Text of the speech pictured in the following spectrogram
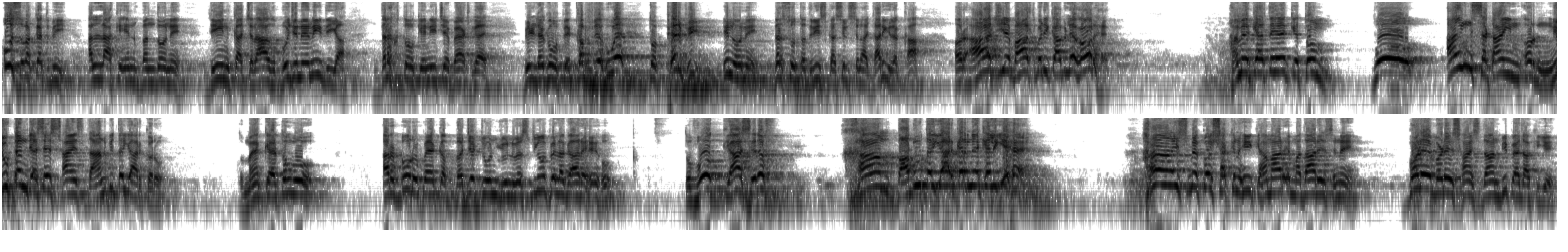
اس وقت بھی اللہ کے ان بندوں نے دین کا چراغ بجھنے نہیں دیا۔ درختوں کے نیچے بیٹھ گئے، بلڈنگوں پہ قبضے ہوئے، تو پھر بھی انہوں نے درس و تدریس کا سلسلہ جاری رکھا۔ اور آج یہ بات بڑی قابل غور ہے۔ ہمیں کہتے ہیں کہ تم وہ آئنسٹائن اور نیوٹن جیسے سائنسدان بھی تیار کرو۔ تو میں کہتا ہوں وہ اربوں روپے کا بجٹ جو ان یونیورسٹیوں پہ لگا رہے ہو، تو وہ کیا صرف خام بابو تیار کرنے کے لیے ہے؟ ہاں اس میں کوئی شک نہیں کہ ہمارے مدارس نے بڑے بڑے سائنسدان بھی پیدا کیے۔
